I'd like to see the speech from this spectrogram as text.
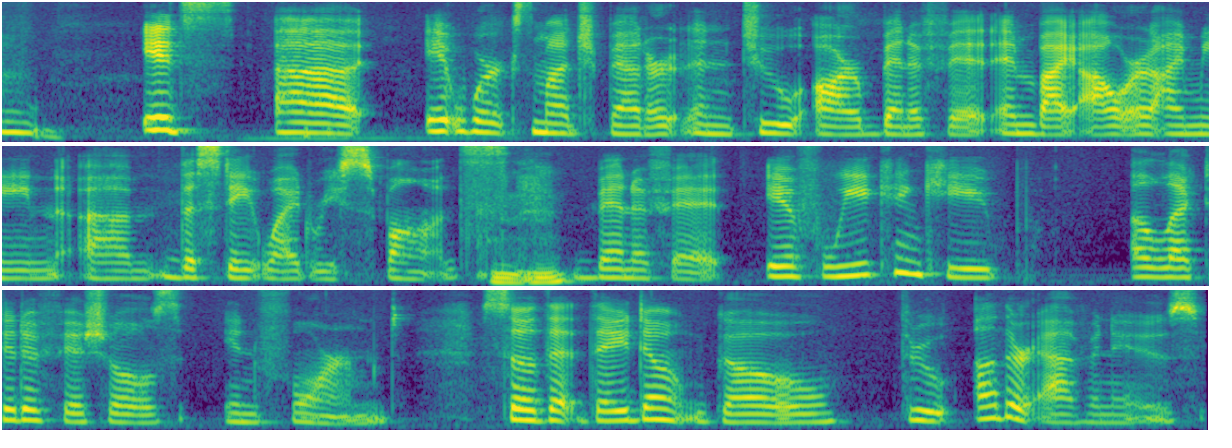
it's uh, it works much better and to our benefit, and by our I mean um, the statewide response benefit. If we can keep elected officials informed, so that they don't go through other avenues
